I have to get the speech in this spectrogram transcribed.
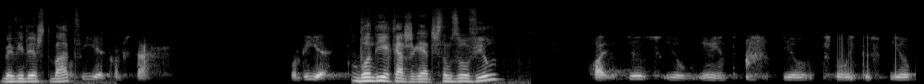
bem-vindo a este debate. Bom dia, como está? Bom dia. Bom dia, Carlos Guedes, estamos a ouvi-lo? Olha, eu, eu, eu, eu, estou, eu,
